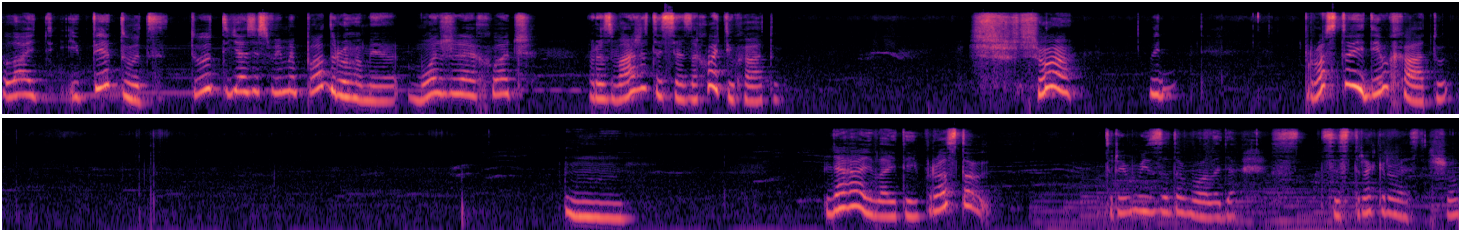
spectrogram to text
Лайт, і ти тут? Тут я зі своїми подругами. Може, хоч розважитися, заходь у хату. Що? Просто йди в хату. Лягай, Лайти, просто тримуй задоволення. Сестра Крест, що?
